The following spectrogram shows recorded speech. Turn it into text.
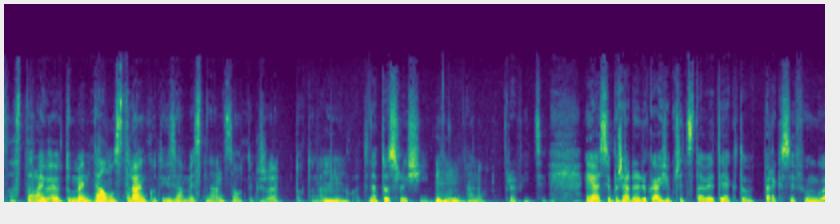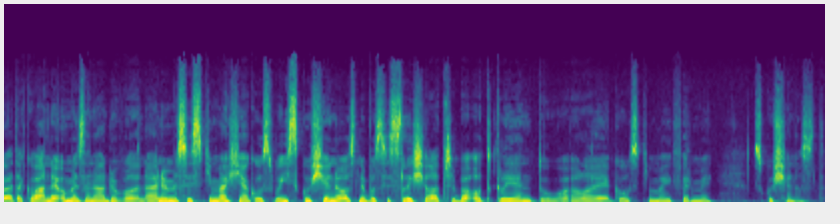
sa starajú aj o tú mentálnu stránku tých zamestnancov, takže toto mhm, například. Mm, na to slyší. Mm-hmm, ano. Profíci. Já si pořád nedokážu představit, jak to v praxi funguje, taková neomezená dovolená. Já nevím, jestli s tím máš nějakou svoji zkušenost, nebo si slyšela třeba od klientů, ale jakou s tím mají firmy zkušenost?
